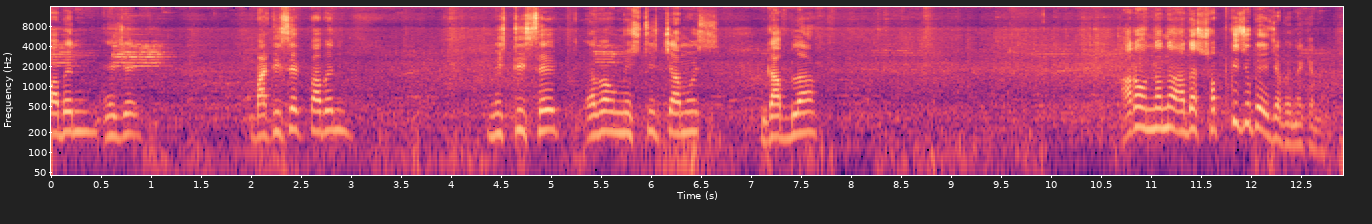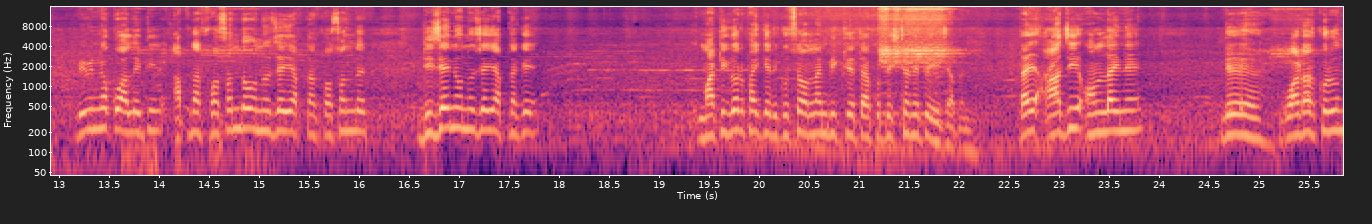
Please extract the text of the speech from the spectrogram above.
পাবেন, এই যে বাটি সেট পাবেন মিষ্টির সেট এবং মিষ্টির চামচ, গাবলা। আরও অন্যান্য আদার সব কিছু পেয়ে যাবেন এখানে। বিভিন্ন কোয়ালিটির আপনার পছন্দ অনুযায়ী, আপনার পছন্দের ডিজাইন অনুযায়ী আপনাকে মাটিগড় পাইকারি খুচরা অনলাইন বিক্রেতা প্রতিষ্ঠানে পেয়ে যাবেন। তাই আজই অনলাইনে অর্ডার করুন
